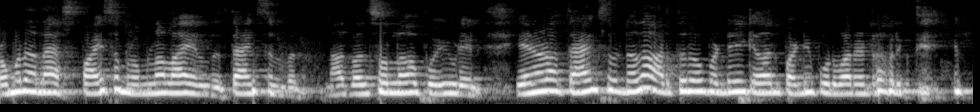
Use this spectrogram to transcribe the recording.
ரொம்ப நாளாக பாயசம் ரொம்ப நாளாக இருந்தது. தேங்க்ஸ் என்பது நான் பதில் சொல்லாமல் போய்விடேன் ஏன்னா தேங்க்ஸ் சொன்னதான் அடுத்த தடவை பண்டிகைக்கு ஏதாவது பண்ணி போடுவார்ன்ற அவருக்கு தெரியும்.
